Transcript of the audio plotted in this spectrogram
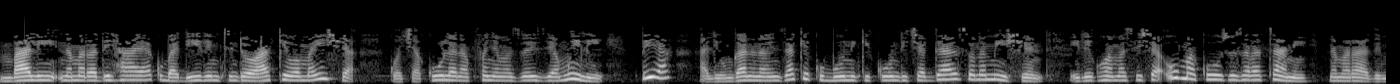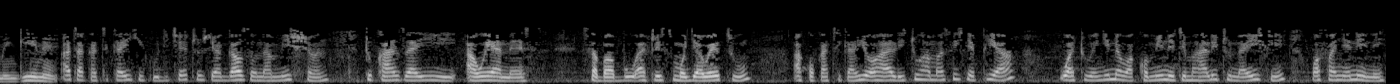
Mbali na maradhi haya, kubadili mtindo wake wa maisha kwa chakula na kufanya mazoezi ya mwili, pia aliungana na wenzake kubuni kikundi cha Girls on a Mission ili kuhamasisha umma kuhusu saratani na maradhi mengine. Hata katika hii kikundi chetu cha Girls on a Mission tukaanza hii awareness, sababu at least mmoja wetu ako katika hiyo hali, tuhamasishe pia watu wengine wa community mahali tunaishi wafanye nini,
